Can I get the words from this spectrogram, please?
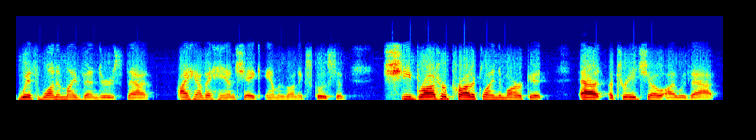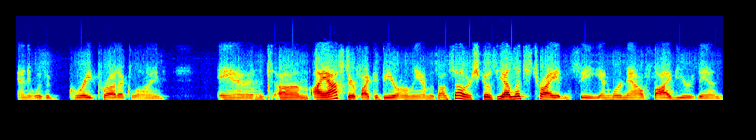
with one of my vendors that I have a handshake Amazon exclusive. She brought her product line to market at a trade show I was at, and it was a great product line. And um, I asked her if I could be her only Amazon seller. She goes, Yeah, let's try it and see. And we're now five years in,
